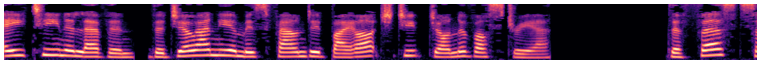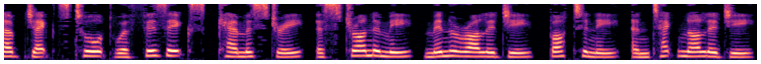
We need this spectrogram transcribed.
1811, the Joanneum is founded by Archduke John of Austria. The first subjects taught were physics, chemistry, astronomy, mineralogy, botany, and technology.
